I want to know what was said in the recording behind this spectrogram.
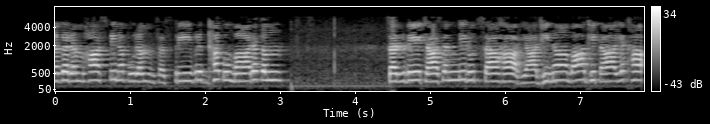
नगरम् हास्तिनपुरम् सस्त्रीवृद्धकुमारकम् सर्वे चासन्निरुत्साहा व्याधिना बाधिता यथा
